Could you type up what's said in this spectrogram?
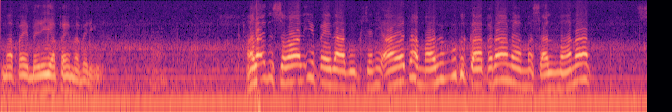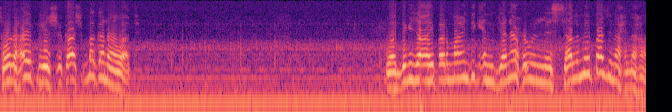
شما پہ بری یا پہ مبری. ہے حالات سوال یہ پیدا ہو کہ یعنی بکچنی آیتا معلوم بک کافران مسلمانا صلح پیشکش مکنا وقت و دیکھ جاہی فرمائیں کہ ان جنحو للسلم پجنح لها.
